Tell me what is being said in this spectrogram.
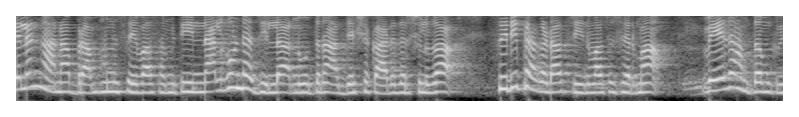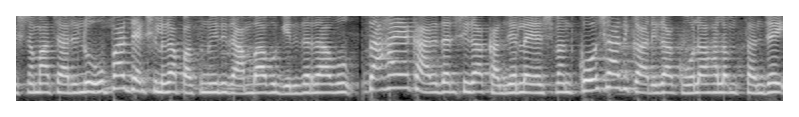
తెలంగాణ బ్రాహ్మణ సేవా సమితి నల్గొండ జిల్లా నూతన అధ్యక్ష కార్యదర్శులుగా సిరిప్రగడ శ్రీనివాస శర్మ. వేదాంతం కృష్ణమాచార్యులు ఉపాధ్యక్షులుగా పసునూరి రాంబాబు గిరిధర్రావు సహాయ కార్యదర్శిగా కంజర్ల యశ్వంత్ కోశాధికారిగా కోలాహలం సంజయ్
